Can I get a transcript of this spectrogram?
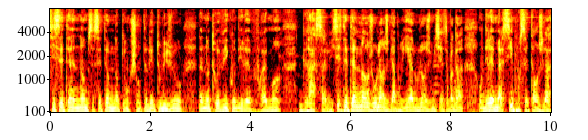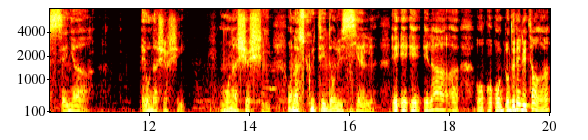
Si c'était un homme, c'est cet homme-là qu'on chanterait tous les jours dans notre vie, qu'on dirait vraiment grâce à lui. Si c'était un ange ou l'ange Gabriel ou l'ange Michel, c'est on dirait merci pour cet ange-là, Seigneur. Et on a cherché. On a cherché. On a scruté dans le ciel. Et, là, euh, on, donnait du temps. Hein.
